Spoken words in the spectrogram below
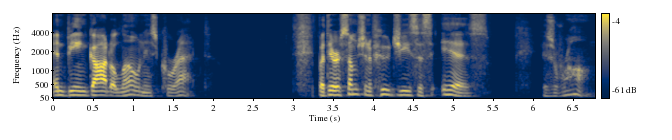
and being God alone is correct. But their assumption of who Jesus is is wrong.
